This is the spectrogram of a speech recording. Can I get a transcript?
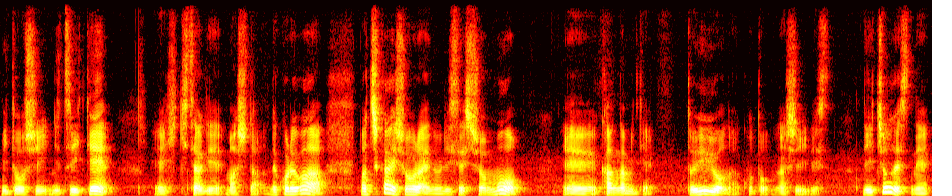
見通しについて引き下げました。でこれは近い将来のリセッションも鑑みてというようなことらしいです。で一応ですね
